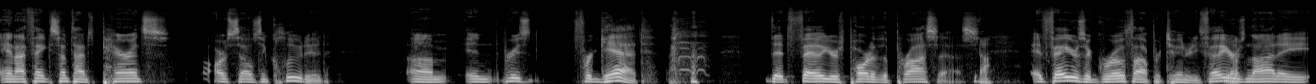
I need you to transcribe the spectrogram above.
and I think sometimes parents, ourselves included, um, in produce forget that failure is part of the process. Yeah. And failure is a growth opportunity. Failure is not a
